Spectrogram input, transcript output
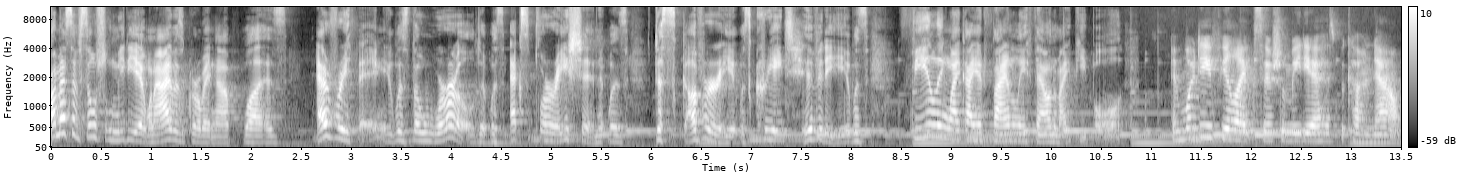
Promise of social media when I was growing up was everything. It was the world, it was exploration, it was discovery, it was creativity, it was feeling like I had finally found my people. And what do you feel like social media has become now?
